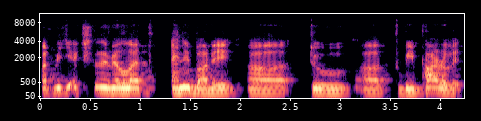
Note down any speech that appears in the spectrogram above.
but we actually will let anybody uh, to to be part of it.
